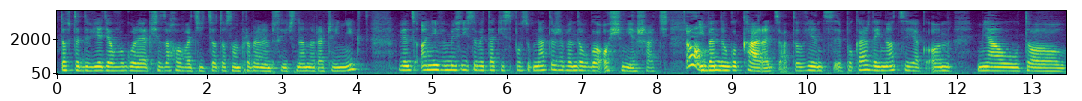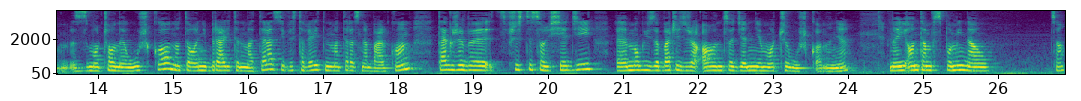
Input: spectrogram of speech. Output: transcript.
kto wtedy wiedział w ogóle, jak się zachować i co to są problemy psychiczne? No raczej nikt. Więc oni wymyślili sobie taki sposób na to, że będą go ośmieszać O. i będą go karać za to. Więc po każdej nocy, jak on miał to zmoczone łóżko, no to oni brali ten materac i wystawiali ten materac na balkon, tak żeby wszyscy sąsiedzi e, mogli zobaczyć, że on codziennie moczy łóżko, no nie? No i on tam wspominał. Co?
